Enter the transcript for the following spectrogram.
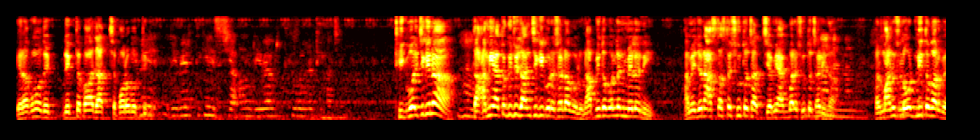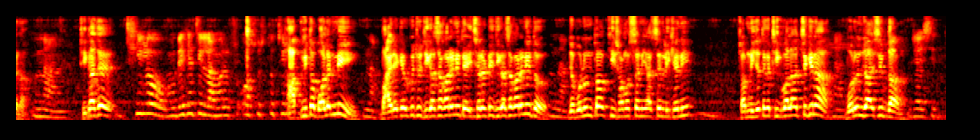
এরকমও দেখ- দেখতে পাওয়া যাচ্ছে পরবর্তী ঠিক বলছি কি না? তা আমি এত কিছু জানছি কি করে সেটা বলুন। আপনি তো বললেন মেলেনি। আমি এই জন্য আস্তে আস্তে সুতো ছাড়ছি আমি একবারে সুতো ছাড়ি না। আর মানুষ লোড নিতে পারবে না। ঠিক আছে? ছিল রেখেছিলাম অসুস্থ ছিল। আপনি তো বলেননি? বাইরে কেউ কিছু জিজ্ঞাসা করেনি তো? এই ছেলেটি জিজ্ঞাসা করেনি তো? যে বলুন তো কি সমস্যা নিয়ে আসছেন লিখে নি? সব নিজে থেকে ঠিক বলা হচ্ছে কি না? বলুন জয় শিবধাম। জয় সিদ্ধাম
